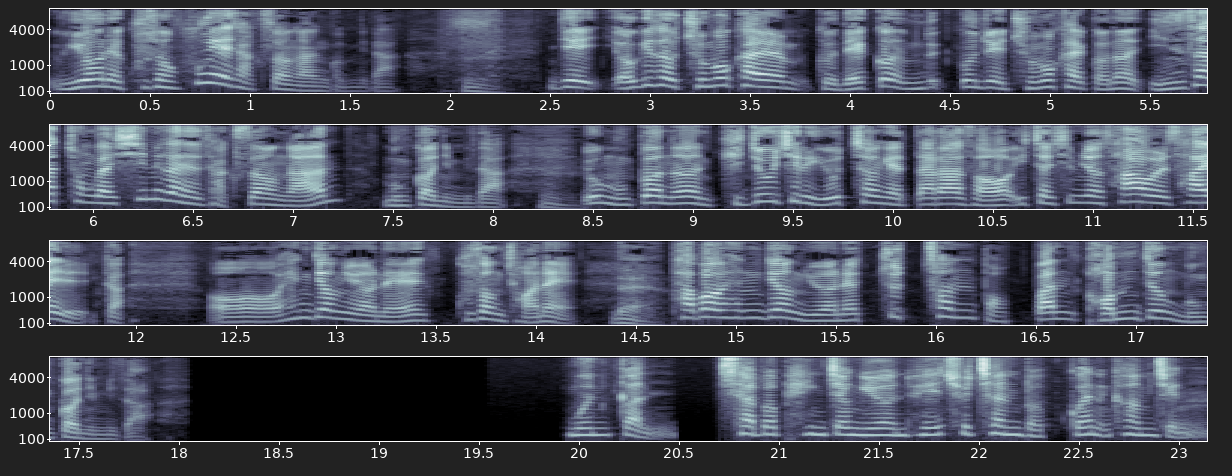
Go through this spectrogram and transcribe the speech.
위원회 구성 후에 작성한 겁니다. 음. 이제 여기서 주목할 그 네 건 문건 중에 주목할 거는 인사총괄 심의관에서 작성한 문건입니다. 음. 요 문건은 기조실의 요청에 따라서 2010년 4월 4일, 그러니까 어, 행정위원회 구성 전에 네. 타법 행정위원회 추천 법관 검증 문건입니다. 문건, 사법행정위원회 추천 법관 검증.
